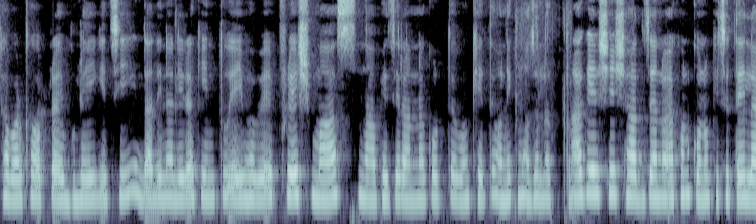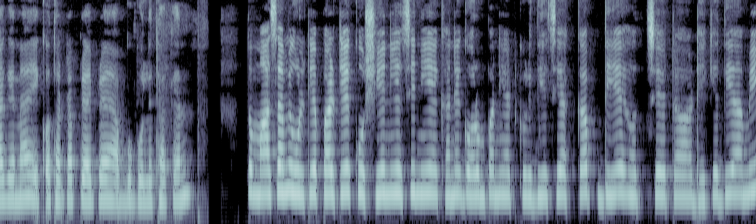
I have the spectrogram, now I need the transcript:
খাবার খাওয়া প্রায় ভুলেই গেছি। দাদি নানিরা কিন্তু এইভাবে ফ্রেশ মাছ না ভেজে রান্না করতো এবং খেতে অনেক মজা লাগতো। আগের সে স্বাদ যেন এখন কোনো কিছুতেই লাগে না, এই কথাটা প্রায় প্রায় আব্বু বলে থাকেন। তো মাছ আমি উল্টিয়ে পাল্টিয়ে কষিয়ে নিয়েছি, নিয়ে এখানে গরম পানি অ্যাড করে দিয়েছি এক কাপ দিয়ে হচ্ছে এটা ঢেকে দিয়ে আমি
